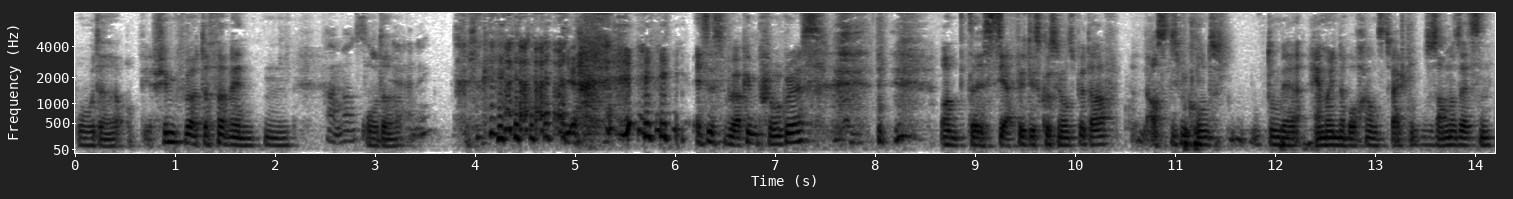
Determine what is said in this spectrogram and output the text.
Oder ob wir Schimpfwörter verwenden. Haben wir uns Oder- geeinigt? Ja. es ist Work in Progress. Und da ist sehr viel Diskussionsbedarf. Aus diesem Grund tun wir einmal in der Woche uns zwei Stunden zusammensetzen,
